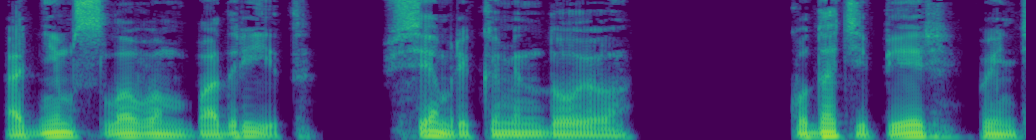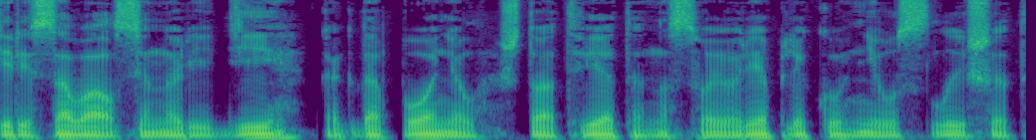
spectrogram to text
Одним словом, бодрит. Всем рекомендую. «Куда теперь?» — поинтересовался Нориди, когда понял, что ответа на свою реплику не услышит.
